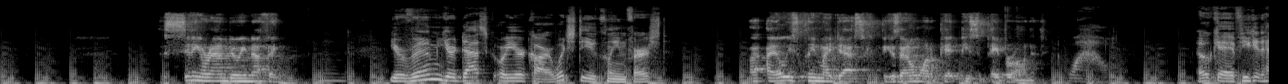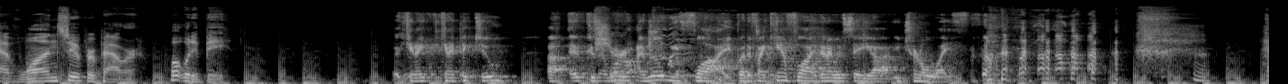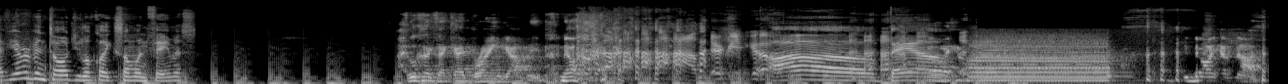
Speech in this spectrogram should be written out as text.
Sitting around doing nothing. Your room, your desk, or your car? Which do you clean first? I, I always clean my desk because I don't want a piece of paper on it. Wow. Okay, if you could have one superpower, what would it be? Uh, Can I can I pick two? Because Sure. I, I really want to fly, but if I can't fly, then I would say uh, eternal life. Have you ever been told you look like someone famous? I look like that guy Brian Gottlieb. No, there you go. Oh, damn. no, I have not.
